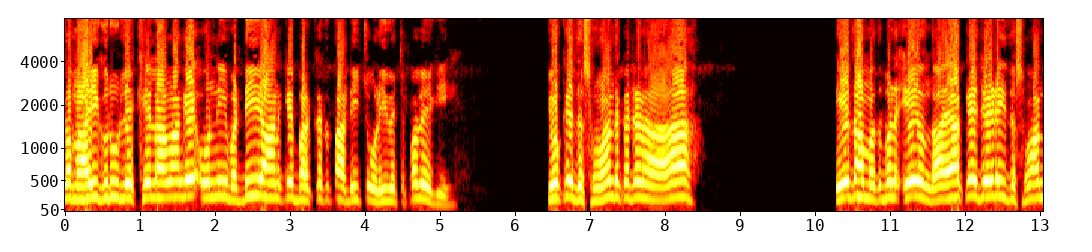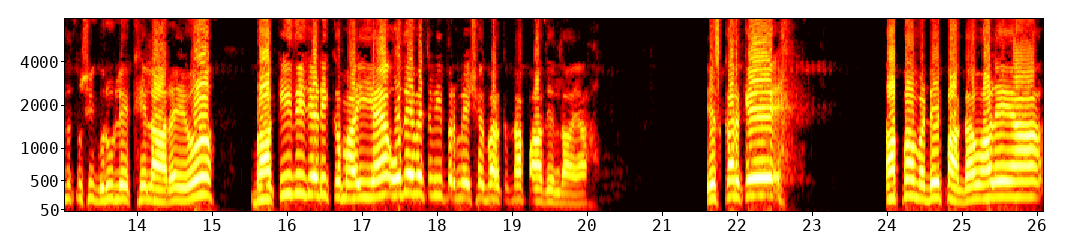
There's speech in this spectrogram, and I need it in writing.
ਕਮਾਈ ਗੁਰੂ ਲੇਖੇ ਲਾਵਾਂਗੇ, ਓਨੀ ਵੱਡੀ ਆਣ ਕੇ ਬਰਕਤ ਤੁਹਾਡੀ ਝੋਲੀ ਵਿੱਚ ਪਵੇਗੀ। ਕਿਉਂਕਿ ਦਸਵੰਦ ਕੱਢਣਾ ਇਹਦਾ ਮਤਲਬ ਇਹ ਹੁੰਦਾ ਆ ਕਿ ਜਿਹੜੀ ਦਸਵੰਦ ਤੁਸੀਂ ਗੁਰੂ ਲੇਖੇ ਲਾ ਰਹੇ ਹੋ, ਬਾਕੀ ਦੀ ਜਿਹੜੀ ਕਮਾਈ ਹੈ, ਉਹਦੇ ਵਿੱਚ ਵੀ ਪਰਮੇਸ਼ਰ ਬਰਕਤਾਂ ਪਾ ਦਿੰਦਾ ਆ। ਇਸ ਕਰਕੇ ਆਪਾਂ ਵੱਡੇ ਭਾਗਾਂ ਵਾਲੇ ਆ,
